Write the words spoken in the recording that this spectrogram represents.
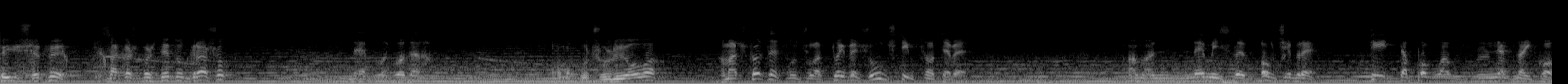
Еј, шефе, сакаш паштет од грашок? Не, благодарам. Ама го чули ова? Ама што се случува? Тој беше учтив со тебе. Ама не мислев, овче бре. Ти да поглав не знај ко.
